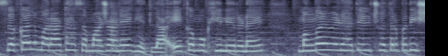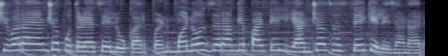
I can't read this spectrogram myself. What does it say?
सकल मराठा समाजाने घेतला एकमुखी निर्णय. मंगळवेढ्यातील छत्रपती शिवरायांच्या पुतळ्याचे लोकार्पण. मनोज जरांगे पाटील यांच्याच हस्ते केले जाणार.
